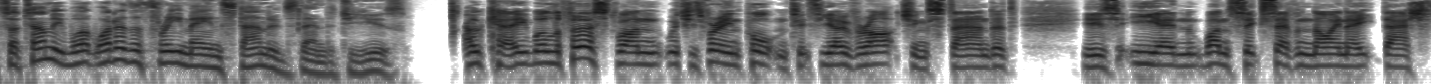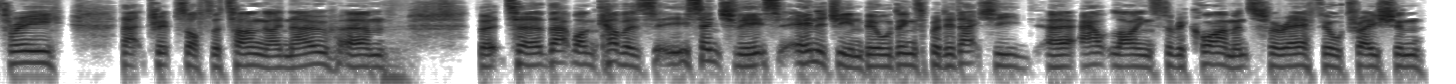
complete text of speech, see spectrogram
So tell me, what, what are the three main standards then that you use? Okay, well, the first one, which is very important, it's the overarching standard, is EN 16798-3. That trips off the tongue, I know. Um, but uh, that one covers essentially it's energy in buildings, but it actually uh, outlines the requirements for air filtration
